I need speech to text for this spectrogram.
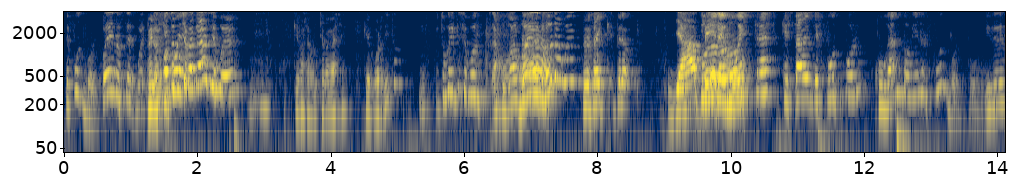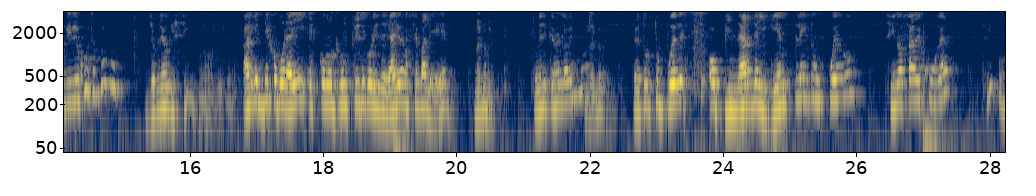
de fútbol. Puede no ser. Pero Pero ¿cuántos puede- chapacase, weón? ¿Qué pasa con Chapagase? ¿Qué es gordito? ¿Tú crees que se puede a jugar weá a la pelota, weón? Pero, ¿sabes qué? pero Ya, tú pero. lo demuestras que sabes de fútbol jugando bien el fútbol. po. ¿Y de videojuegos tampoco? Yo creo que sí. No, yo creo que no. Alguien dijo por ahí, es como que un crítico literario no sepa leer. No es lo mismo. ¿Tú dices que no es lo mismo? No es lo mismo. Pero tú, tú puedes opinar del gameplay de un juego si no sabes jugar. Sí, pues.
